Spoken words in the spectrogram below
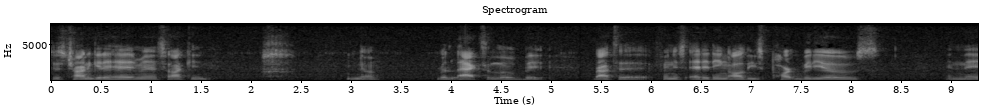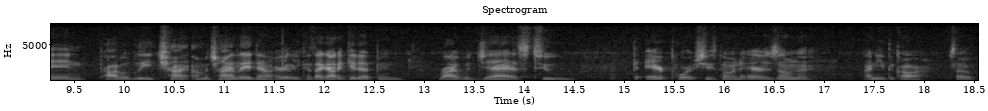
Just trying to get ahead, man, so I can, you know, relax a little bit. About to finish editing all these park videos. And then probably try, I'm gonna try and lay it down early because I gotta get up and ride with Jazz to the airport. She's going to Arizona. I need the car. So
